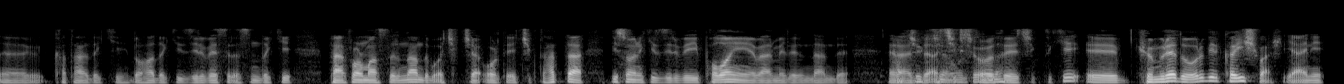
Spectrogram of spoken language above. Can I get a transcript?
e, Katar'daki, Doha'daki zirve sırasındaki performanslarından da bu açıkça ortaya çıktı. Hatta bir sonraki zirveyi Polonya'ya vermelerinden de herhalde açıkça, açıkça ortaya çıktı ki e, kömüre doğru bir kayış var. Yani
